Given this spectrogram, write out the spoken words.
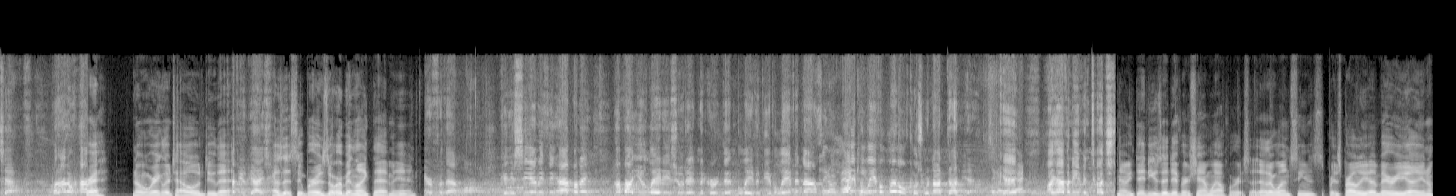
But I don't have bruh? No regular towel would do that. Have you guys How's it super absorbent like that, man? here for that long. Can you see anything happening? How about you ladies who didn't agree, didn't believe it? Do you believe it now? It's Only vacuum. believe a little because we're not done yet. Okay? I haven't even touched Now he did use a different ShamWow for it, so the other one seems is probably a very uh, you know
